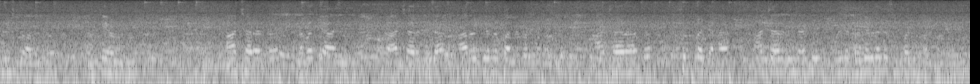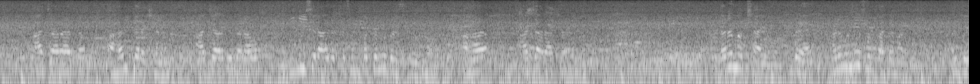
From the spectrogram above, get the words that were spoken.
ಶ್ರೇಷ್ಠವಾದದ್ದು ಅಂತ ಹೇಳೋದು ಆಚಾರದ ಲಭತೆ ಆಯುವುದು ಆಚಾರದಿಂದ ಆರೋಗ್ಯವನ್ನು ಪಾಲನೆ ಮಾಡ್ಕೊಬೋದು ಆಚಾರ ಸುಪ್ರಜಃ ಆಚಾರದಿಂದಾಗಿ ಒಳ್ಳೆಯ ಪ್ರಜೆಗಳನ್ನು ಸಂಪಾದನೆ ಮಾಡ್ಕೊಳ್ಬೋದು ಆಚಾರ ಅಥವಾ ಅಹಂತ್ಯ ರಕ್ಷಣೆ ಆಚಾರದಿಂದ ನಾವು ಊಹಿಸಲಾಗದಷ್ಟು ಸಂಪತ್ತನ್ನು ಬೆಳೆಸ್ಬೋದು. ಅಹ ಆಚಾರ ಅಥವಾ ಧರ್ಮಕ್ಷಾಯ ಅಂದರೆ ಹಣವನ್ನು ಸಂಪಾದನೆ ಮಾಡ್ತಾರೆ ಅದಕ್ಕೆ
